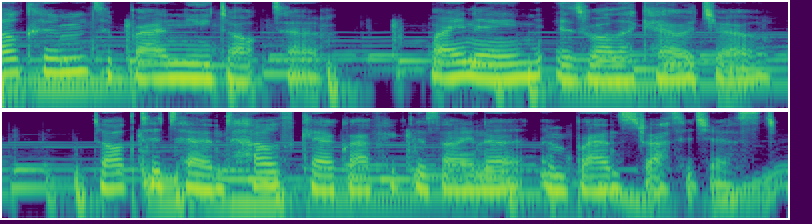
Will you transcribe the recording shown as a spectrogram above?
Welcome to Brand New Doctor. My name is Rolake Ojo, doctor turned healthcare graphic designer and brand strategist.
